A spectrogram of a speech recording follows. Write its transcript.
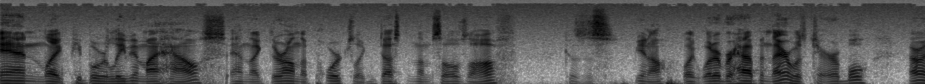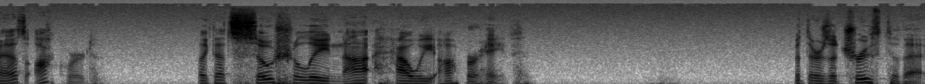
and like people were leaving my house and like they're on the porch like dusting themselves off because, you know, like whatever happened there was terrible. All right, that's awkward. Like, that's socially not how we operate. But there's a truth to that.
